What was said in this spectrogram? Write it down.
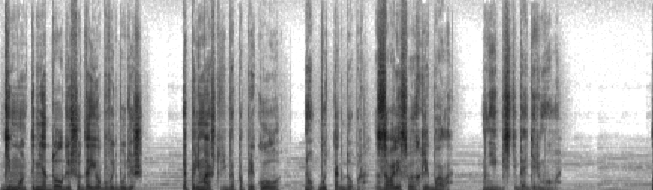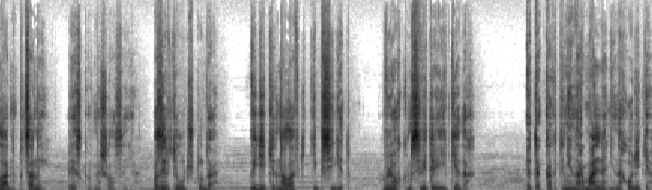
«Димон, ты меня долго еще доебывать будешь? Я понимаю, что тебе по приколу, но будь так добр, завали свое хлебало. Мне и без тебя дерьмово». «Ладно, пацаны», — резко вмешался я, — «позырьте лучше туда. Видите, на лавке тип сидит в легком свитере и кедах. Это как-то ненормально, не находите?»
